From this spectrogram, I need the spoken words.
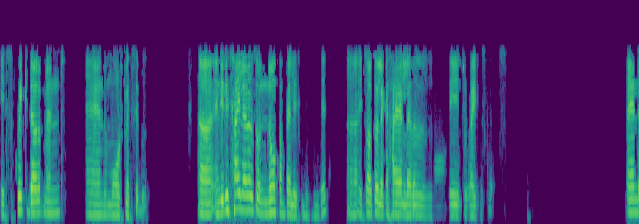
It's quick development and more flexible, uh, and it is high level, so no compilation is needed. Uh, it's also like a higher level way to write scripts. And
